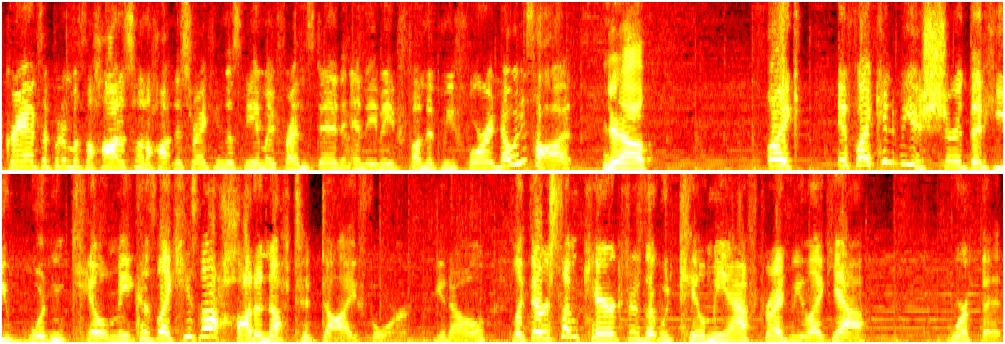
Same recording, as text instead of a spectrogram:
Granz, I put him as the hottest on a hotness ranking list me and my friends did, and they made fun of me for it. No, he's hot. Yeah. Like, if I can be assured that he wouldn't kill me, because, like, he's not hot enough to die for, you know? Like, there are some characters that would kill me after I'd be like, yeah, worth it.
